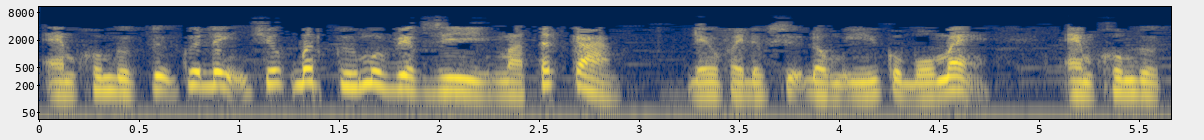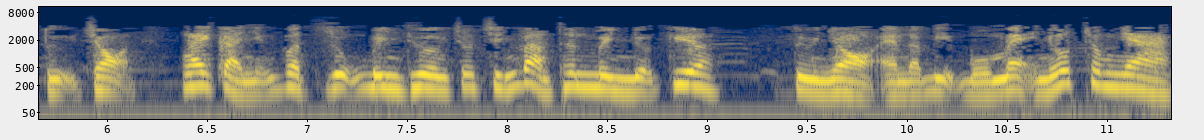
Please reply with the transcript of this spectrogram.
Em không được tự quyết định trước bất cứ một việc gì mà tất cả đều phải được sự đồng ý của bố mẹ. Em không được tự chọn ngay cả những vật dụng bình thường cho chính bản thân mình nữa kia. Từ nhỏ em đã bị bố mẹ nhốt trong nhà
